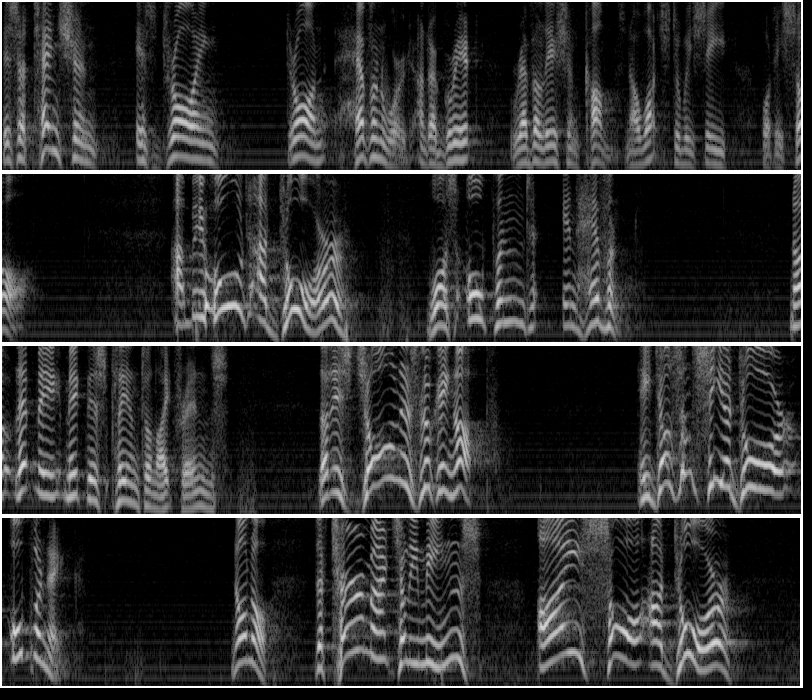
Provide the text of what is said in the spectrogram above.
his attention is drawing, drawn heavenward, and a great revelation comes. Now, watch till we see what he saw. And behold, a door was opened in heaven. Now, let me make this plain tonight, friends. that as John is looking up, he doesn't see a door opening. No, no. The term actually means I saw a door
